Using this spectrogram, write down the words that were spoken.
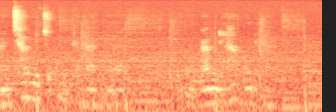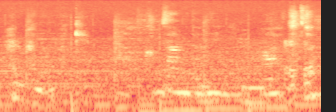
난 차후에 조금 있다가 내가 마무리하고 내가 한 방향으로 할게. 감사합니다, 선생님. 음, 아, 알았죠? 진짜. 네,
